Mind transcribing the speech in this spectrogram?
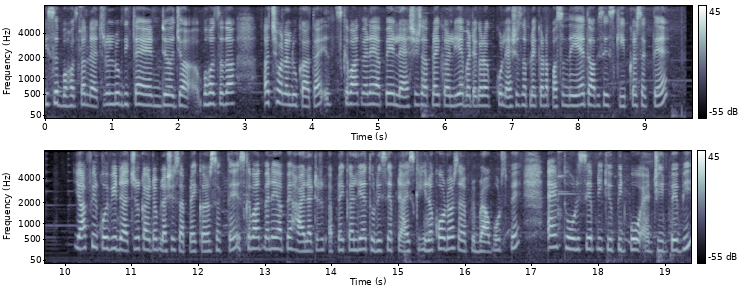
इससे बहुत ज़्यादा नेचुरल लुक दिखता है एंड बहुत ज़्यादा अच्छा वाला लुक आता है। इसके बाद मैंने यहाँ पे लैशेज अप्लाई कर लिया है बट अगर आपको लैशेज अप्लाई करना पसंद नहीं है तो आप इसे स्कीप कर सकते हैं। या फिर कोई भी natural kind of lashes apply कर सकते हैं। इसके बाद मैंने यहाँ पे हाईलाइटर अप्लाई कर लिया, थोड़ी सी अपने आइस के इनर कॉर्नर्स और अपने ब्राउ बोर्ड्स पे एंड थोड़ी सी अपनी क्यूपिड बो एंड चीन पे भी।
